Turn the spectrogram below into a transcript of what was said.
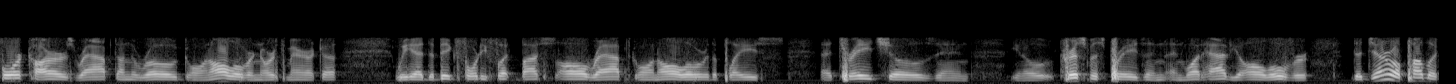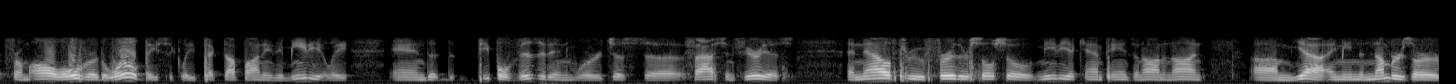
four cars wrapped on the road going all over North America. We had the big 40 foot bus all wrapped going all over the place at trade shows and you know Christmas parades and and what have you all over. The general public from all over the world basically picked up on it immediately, and the, the people visiting were just uh, fast and furious and now through further social media campaigns and on and on, um, yeah, I mean the numbers are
